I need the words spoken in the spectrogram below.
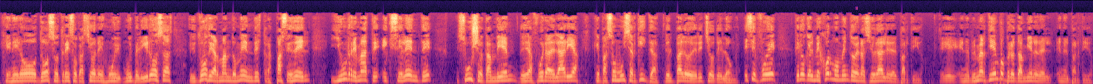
Generó dos o tres ocasiones muy, muy peligrosas, eh, dos de Armando Méndez, traspases de él, y un remate excelente suyo también, desde afuera del área, que pasó muy cerquita del palo derecho de Long. Ese fue, creo que, el mejor momento de Nacional en el partido. Eh, en el primer tiempo, pero también en el, en el partido.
